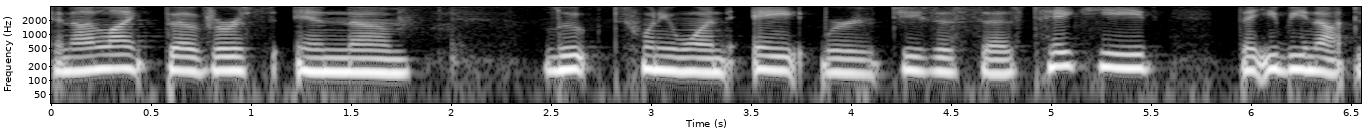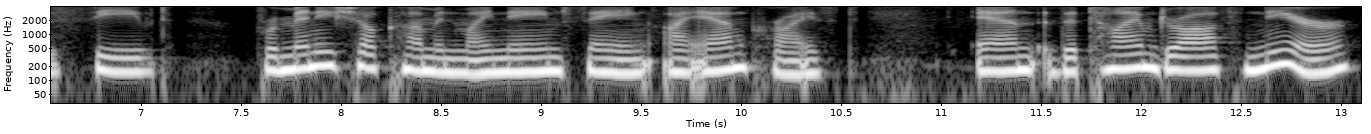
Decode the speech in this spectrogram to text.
And I like the verse in um, Luke 21 8, where Jesus says, Take heed that you be not deceived, for many shall come in my name, saying, I am Christ, and the time draweth near.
